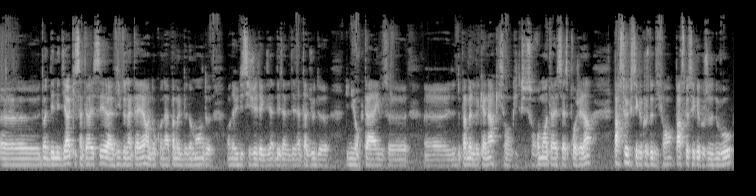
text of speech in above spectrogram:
Euh, dans des médias qui s'intéressaient à vivre de l'intérieur. Donc on a pas mal de demandes. On a eu des sujets des, interviews du New York Times, euh, euh, de pas mal de canards qui sont, qui, sont vraiment intéressés à ce projet-là parce que c'est quelque chose de différent, parce que c'est quelque chose de nouveau,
